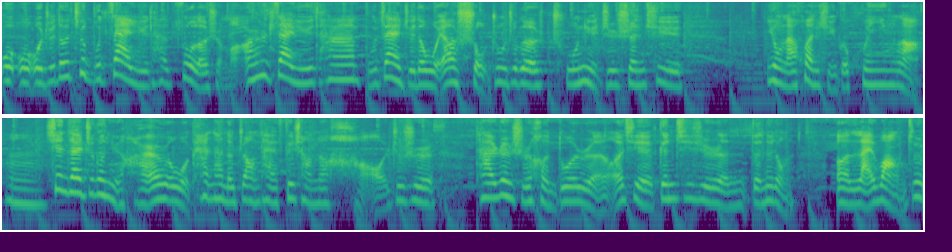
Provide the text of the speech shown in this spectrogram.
我我我觉得这不在于他做了什么，而是在于他不再觉得我要守住这个处女之身去用来换取一个婚姻了。嗯，现在这个女孩，我看她的状态非常的好，就是她认识很多人，而且跟这些人的那种呃来往，就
